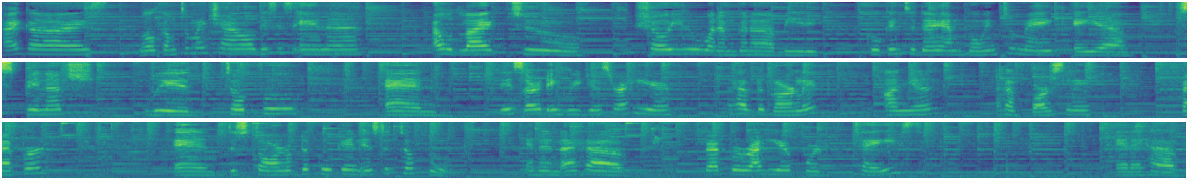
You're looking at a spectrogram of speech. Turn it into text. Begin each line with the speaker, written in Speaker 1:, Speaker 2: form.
Speaker 1: Hi guys, welcome to my channel. This is Anna. I would like to show you what I'm gonna be cooking today. I'm going to make a um, spinach with tofu and these are the ingredients right here. I have the garlic, onion, I have parsley, pepper, and the star of the cooking is the tofu and then I have pepper right here for taste. And I have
